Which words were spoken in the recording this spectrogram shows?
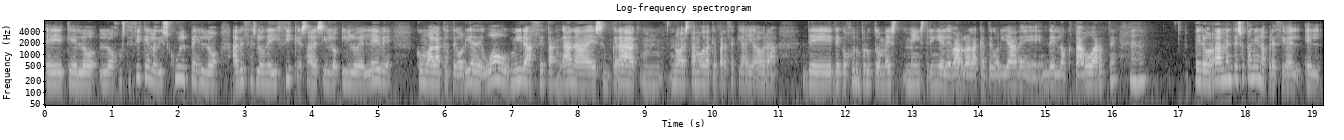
eh, que lo, lo, justifique, lo disculpe, lo, a veces lo deifique, ¿sabes? Y lo, y lo eleve como a la categoría de wow, mira, Zetangana es un crack, mm, no esta moda que parece que hay ahora de, de coger un producto mainstream y elevarlo a la categoría de, del octavo arte. Uh -huh. Pero realmente eso también lo aprecio, el, el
